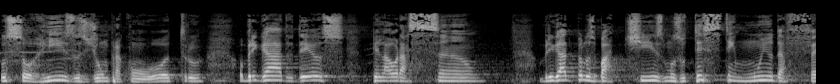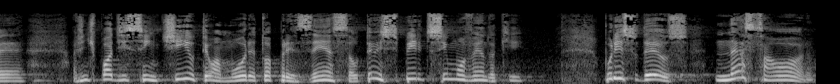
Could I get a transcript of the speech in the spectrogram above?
os sorrisos de um para com o outro. Obrigado, Deus, pela oração. Obrigado pelos batismos, o testemunho da fé. A gente pode sentir o teu amor e a tua presença, o teu espírito se movendo aqui. Por isso, Deus, nessa hora,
